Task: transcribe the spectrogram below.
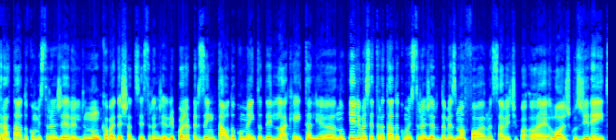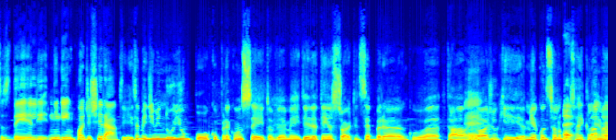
tratado como estrangeiro. Ele nunca vai deixar de ser estrangeiro. Ele pode apresentar o documento dele lá, que é italiano, e ele vai ser tratado como estrangeiro da mesma forma, sabe? Tipo, é, lógico, os direitos dele ninguém pode tirar. E também diminui um pouco o preconceito, obviamente. Ainda tenho sorte de ser branco, ah, tal. É. É. lógico que a minha condição não posso É reclamar,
